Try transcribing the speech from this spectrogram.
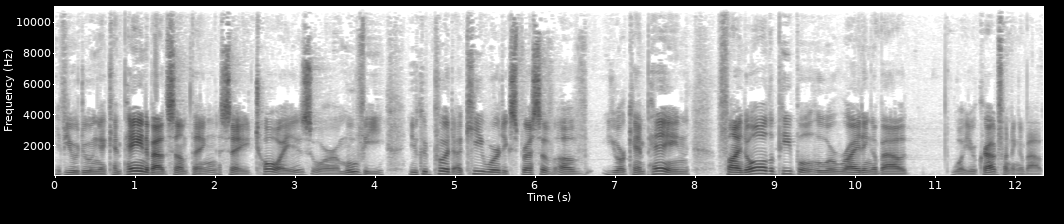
if you were doing a campaign about something, say toys or a movie, you could put a keyword expressive of your campaign, find all the people who are writing about what you're crowdfunding about.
